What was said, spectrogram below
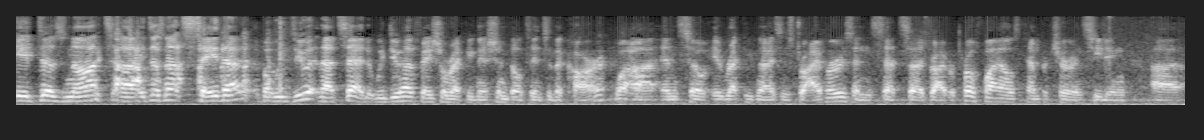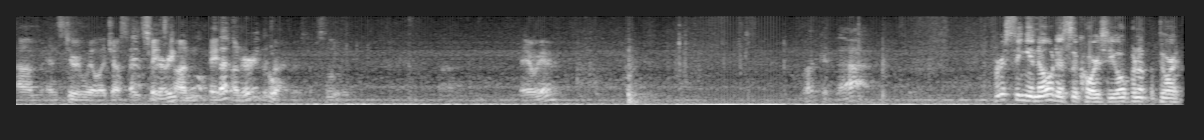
It does not. Uh, it does not say that, but we do. That said, we do have facial recognition built into the car. Wow. Uh, and so it recognizes drivers and sets uh, driver profiles, temperature, and seating, uh, um, and steering wheel adjustments That's based on cool. based That's on very the cool. drivers. Absolutely. Uh, there we are. Look at that. First thing you notice, of course, you open up the door.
